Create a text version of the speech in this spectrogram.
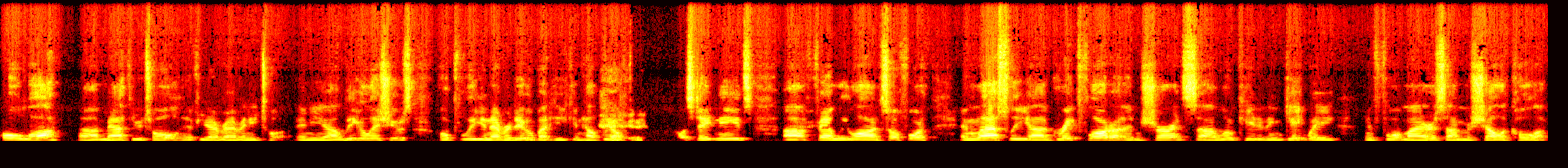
Toll Law, uh, Matthew Toll. If you ever have any to- any uh, legal issues, hopefully you never do, but he can help you out with real estate needs, uh, family law, and so forth. And lastly, uh, Great Florida Insurance, uh, located in Gateway in Fort Myers, uh, Michelle Acola.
